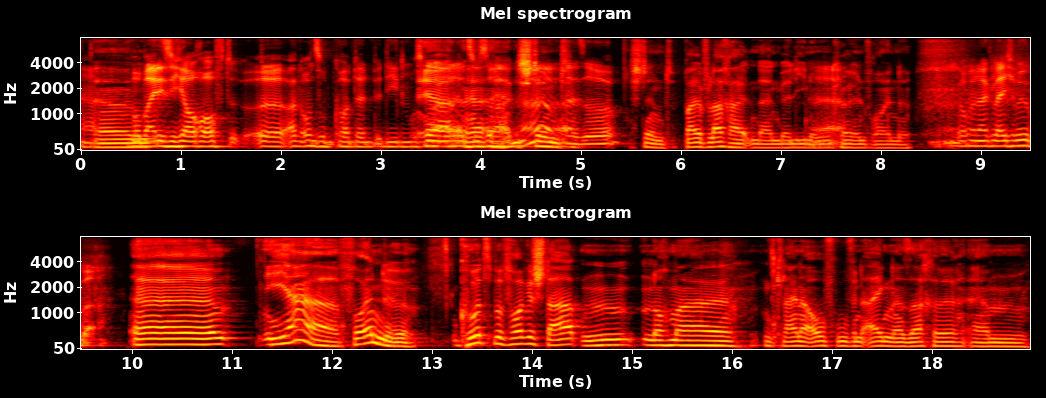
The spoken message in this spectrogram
Ja. Wobei die sich ja auch oft äh, an unserem Content bedienen, muss man Ja, dazu ja, sagen. ne? stimmt. Also, Stimmt. Ball flach halten da in Berlin und in Köln, Freunde. dann kommen wir da gleich rüber. Ähm, ja, Freunde. Kurz bevor wir starten, nochmal ein kleiner Aufruf in eigener Sache. Ähm,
